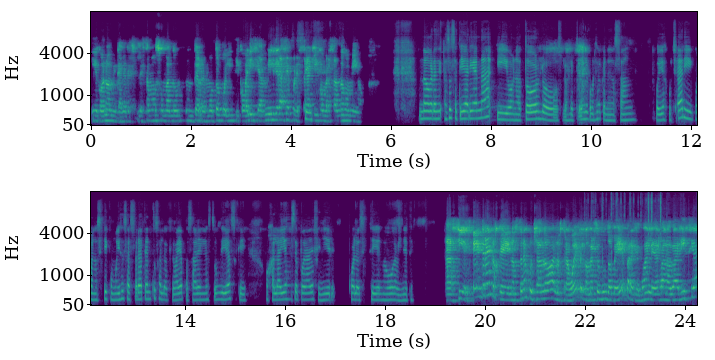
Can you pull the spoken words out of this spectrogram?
económica, le, le estamos sumando un, terremoto político. Alicia, mil gracias por estar aquí conversando conmigo. No, gracias a ti, Ariana, y bueno, a todos los, los lectores del comercio que nos han podía escuchar y bueno, sí, como dices, estar atentos a lo que vaya a pasar en estos días, que ojalá ya se pueda definir cuál es el nuevo gabinete. Así es, entren los que nos están escuchando a nuestra web, elcomercio.pe, para que puedan leer la nueva Alicia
